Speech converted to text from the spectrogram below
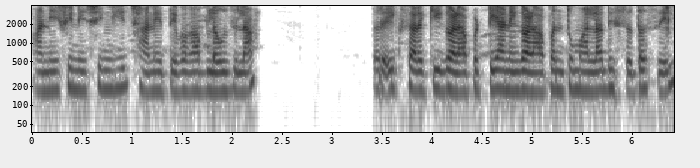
आणि फिनिशिंग ही छान येते बघा ब्लाऊजला. तर एकसारखी गळापट्टी आणि गळा पण तुम्हाला दिसत असेल.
